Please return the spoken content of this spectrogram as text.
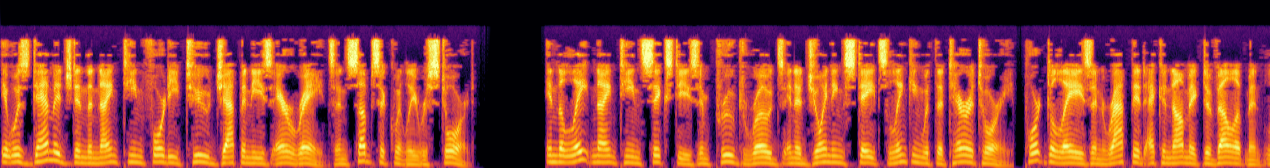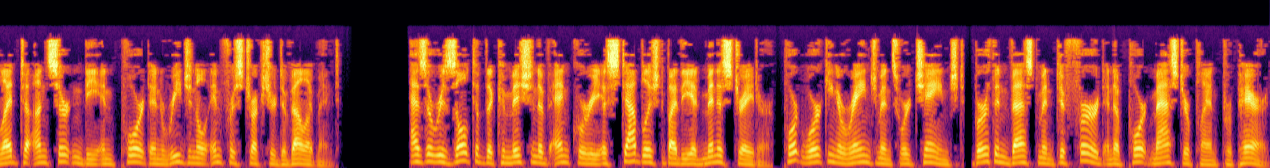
It was damaged in the 1942 Japanese air raids and subsequently restored. In the late 1960s improved roads in adjoining states linking with the territory, port delays and rapid economic development led to uncertainty in port and regional infrastructure development. As a result of the Commission of Enquiry established by the administrator, port working arrangements were changed, berth investment deferred and a port master plan prepared.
